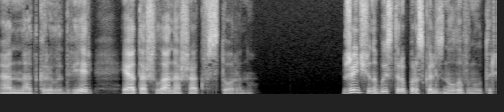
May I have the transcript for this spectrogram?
Анна открыла дверь и отошла на шаг в сторону. Женщина быстро проскользнула внутрь,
